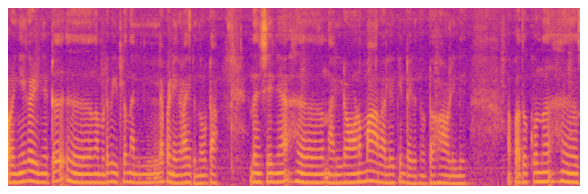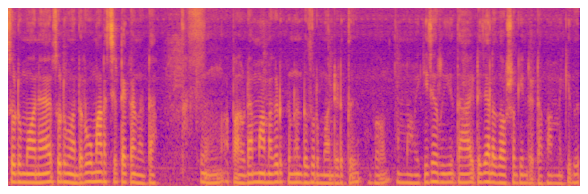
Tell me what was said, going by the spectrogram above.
ഉറങ്ങി കഴിഞ്ഞിട്ട് നമ്മുടെ വീട്ടിൽ നല്ല പണികളായിരുന്നു കേട്ടോ. എന്താണെന്ന് വെച്ച് കഴിഞ്ഞാൽ നല്ലോണം മാറാലൊക്കെ ഉണ്ടായിരുന്നു കേട്ടോ ഹാളിൽ. അപ്പോൾ അതൊക്കെ ഒന്ന് സുടുമോനെ സുടുമോന്റെ റൂം അടച്ചിട്ടേക്കാണ് കേട്ടോ. അപ്പോൾ അവിടെ അമ്മാമ്മ കിടക്കുന്നുണ്ട് സുടുമോന്റെ അടുത്ത്. അപ്പോൾ അമ്മാമ്മയ്ക്ക് ചെറിയതായിട്ട് ജലദോഷമൊക്കെ ഉണ്ട് കേട്ടോ. അപ്പോൾ അമ്മയ്ക്കിത്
